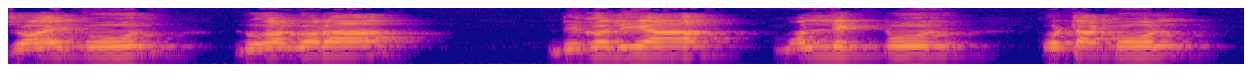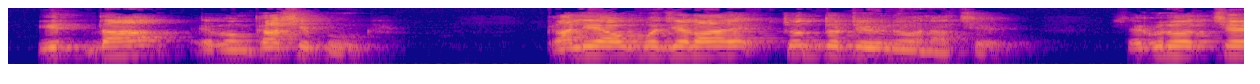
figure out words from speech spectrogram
জয়পুর, লোহাগড়া দিঘলিয়া, মল্লিকপুর, কোটাকোল, ইতনা এবং কাশীপুর। কালিয়া উপজেলায় চোদ্দটি ইউনিয়ন আছে। সেগুলো হচ্ছে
